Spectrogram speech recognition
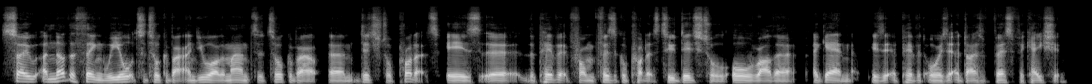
so another thing we ought to talk about, and you are the man to talk about um, digital products, is uh, the pivot from physical products to digital, or rather, again, is it a pivot or is it a diversification,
